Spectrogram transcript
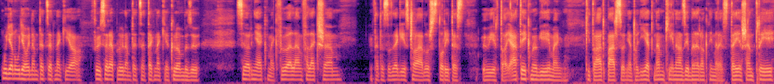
ugyanúgy, ahogy nem tetszett neki a főszereplő, nem tetszettek neki a különböző szörnyek, meg főellenfelek sem, tehát ezt az egész családos sztorit, ezt ő írta a játék mögé, meg kitalált pár szörnyet, hogy ilyet nem kéne azért belerakni, mert ez teljesen tré,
